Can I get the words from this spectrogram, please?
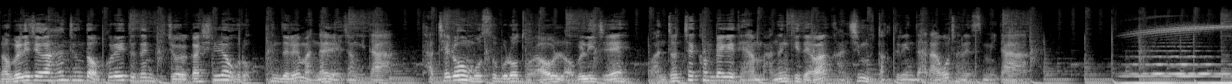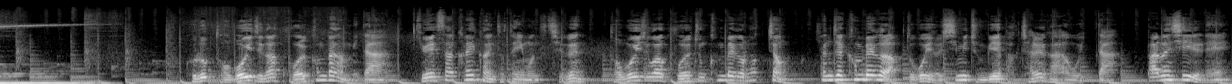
러블리즈가 한층 더 업그레이드된 비주얼과 실력으로 팬들을 만날 예정이다. 다채로운 모습으로 돌아올 러블리즈의 완전체 컴백에 대한 많은 기대와 관심 부탁드린다라고 전했습니다. 그룹 더보이즈가 9월 컴백합니다. 기획사 크레이커 엔터테인먼트 측은 더보이즈가 9월 중 컴백을 확정, 현재 컴백을 앞두고 열심히 준비에 박차를 가하고 있다. 빠른 시일 내에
